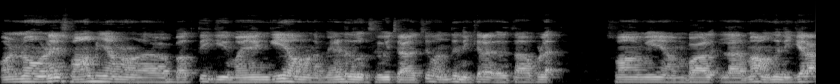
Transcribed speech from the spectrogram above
பண்ண உடனே சுவாமி அவனோட பக்திக்கு மயங்கி அவனோட வேண்டுதலுக்கு செவிச்சாச்சு வந்து நிற்கிற தாப்புல சுவாமி அம்பாள் எல்லாருமா வந்து நிற்கிறா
